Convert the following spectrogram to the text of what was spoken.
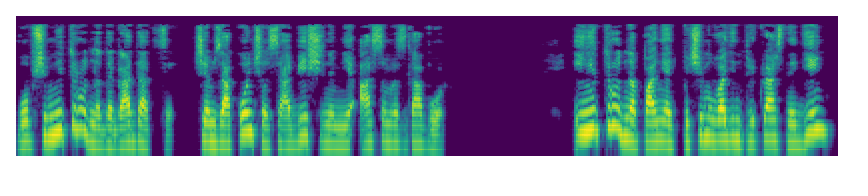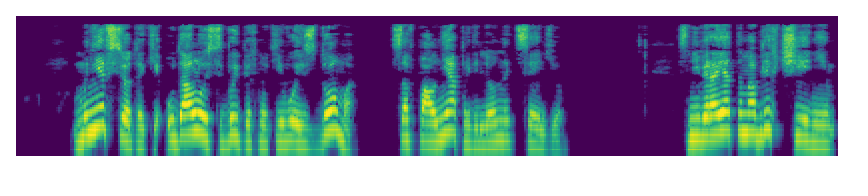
в общем, нетрудно догадаться, чем закончился обещанный мне асом разговор. И нетрудно понять, почему в один прекрасный день мне все-таки удалось выпихнуть его из дома со вполне определенной целью. С невероятным облегчением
